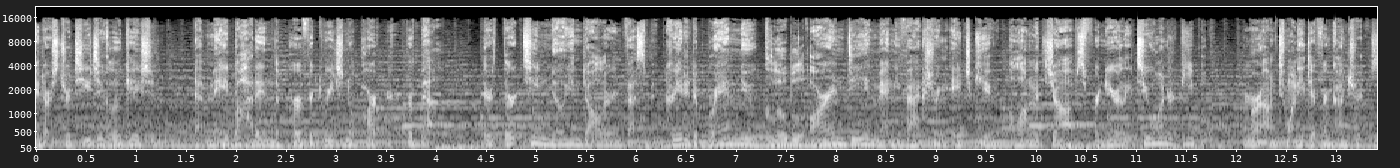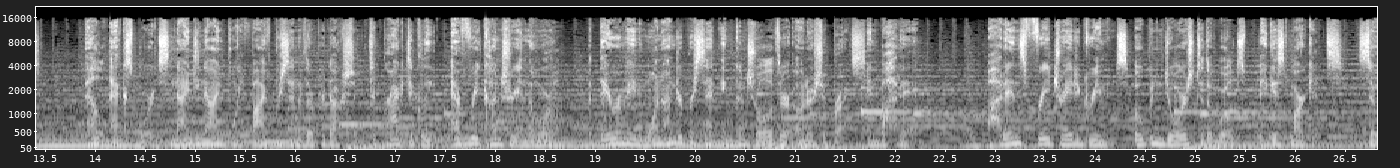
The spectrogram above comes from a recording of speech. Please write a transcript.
and our strategic location that made Bahrain the perfect regional partner for Bell. Their $13 million investment created a brand new global R&D and manufacturing HQ, along with jobs for nearly 200 people from around 20 different countries. Bell exports 99.5% of their production to practically every country in the world, but they remain 100% in control of their ownership rights in Bahrain. Bahrain's free trade agreements open doors to the world's biggest markets, so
